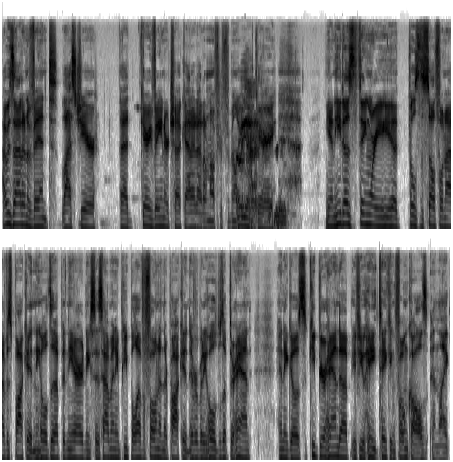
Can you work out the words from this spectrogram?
I was at an event last year that Gary Vaynerchuk at it. I don't know if you're familiar oh, yeah. with Gary. Yeah, and he does the thing where he uh, pulls the cell phone out of his pocket and he holds it up in the air and he says, "How many people have a phone in their pocket?" And everybody holds up their hand, and he goes, "Keep your hand up if you hate taking phone calls." And like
